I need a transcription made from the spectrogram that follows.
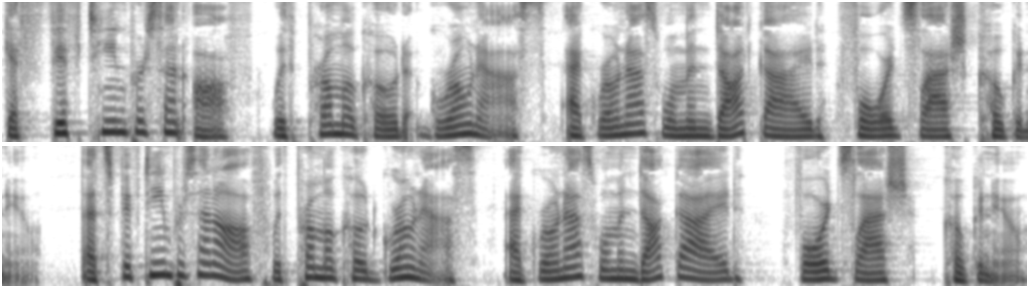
Get 15% off with promo code GROWNASS at grownasswoman.guide forward slash Coconu. That's 15% off with promo code GROWNASS at grownasswoman.guide forward slash Coconu.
